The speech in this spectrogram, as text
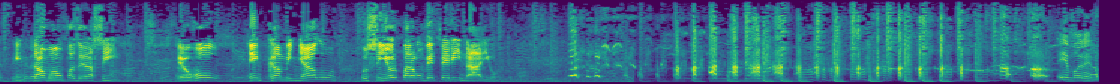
Essa Então vamos fazer assim. Eu vou encaminhá-lo, o senhor, para um veterinário. Ei, Morena.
